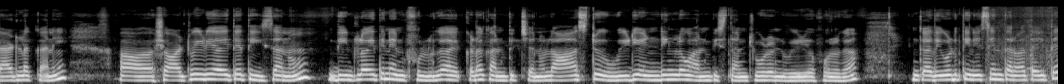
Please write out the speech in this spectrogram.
బ్యాడ్ లక్ అని. షార్ట్ వీడియో అయితే తీసాను దీంట్లో అయితే నేను ఫుల్గా ఎక్కడ కనిపించాను. లాస్ట్ వీడియో ఎండింగ్లో కనిపిస్తాను. చూడండి వీడియో ఫుల్గా. ఇంకా అది కూడా తినేసిన తర్వాత అయితే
